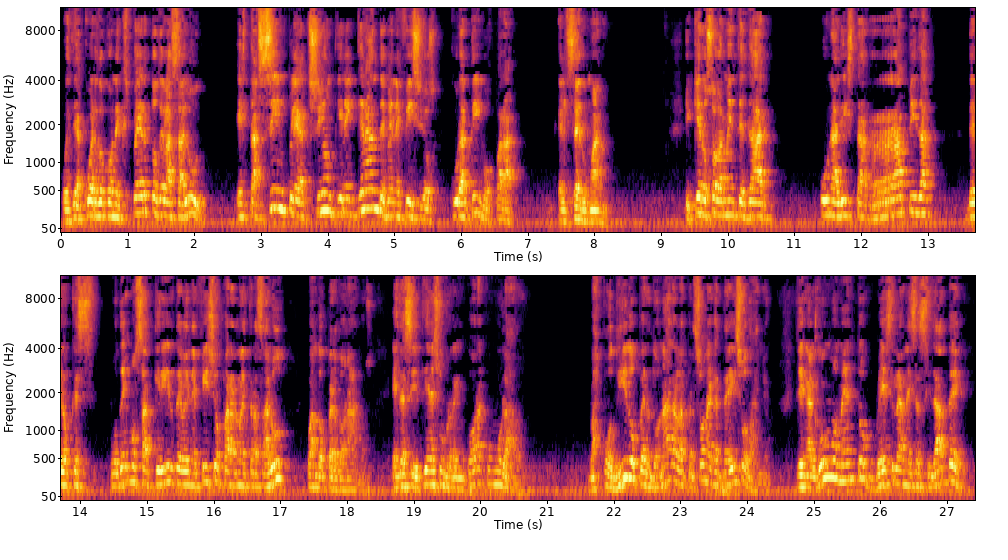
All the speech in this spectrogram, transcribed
pues de acuerdo con expertos de la salud, esta simple acción tiene grandes beneficios curativos para el ser humano. Y quiero solamente dar una lista rápida de lo que podemos adquirir de beneficios para nuestra salud cuando perdonamos. Es decir, tienes un rencor acumulado. No has podido perdonar a la persona que te hizo daño. y en algún momento ves la necesidad de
